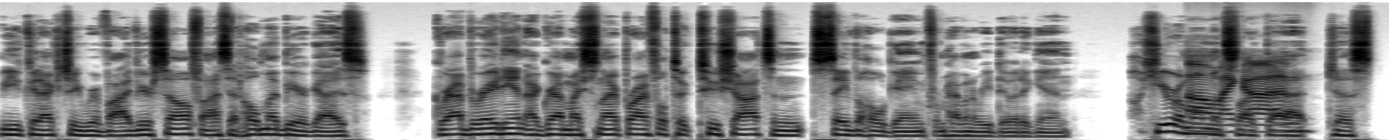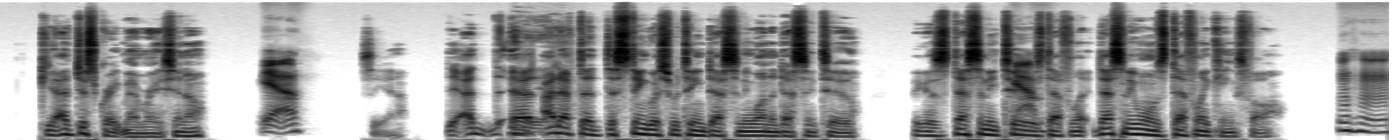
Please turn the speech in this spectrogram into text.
You could actually revive yourself. And I said, "Hold my beer, guys." Grabbed Radiant. I grabbed my sniper rifle, took two shots, and saved the whole game from having to redo it again. Hero Oh moments like God. that, just yeah, just great memories, you know. Yeah. So yeah, yeah, I'd, Oh, I'd have to distinguish between Destiny One and Destiny Two because Destiny Two Yeah. was definitely Destiny One was definitely King's Fall. Mm-hmm.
